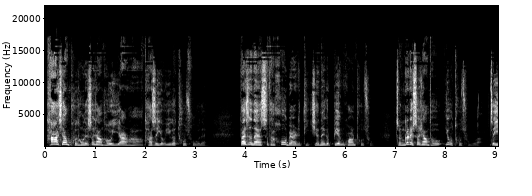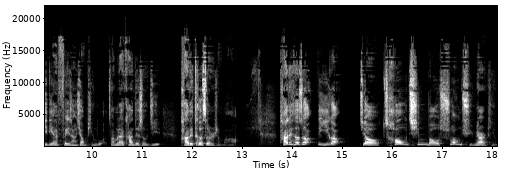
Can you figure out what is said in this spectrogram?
它像普通的摄像头一样哈，它是有一个突出的。但是呢，是它后边的底下那个边框突出，整个的摄像头又突出了，这一点非常像苹果。咱们来看这手机，它的特色是什么啊？它的特色第一个叫超轻薄双曲面屏，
